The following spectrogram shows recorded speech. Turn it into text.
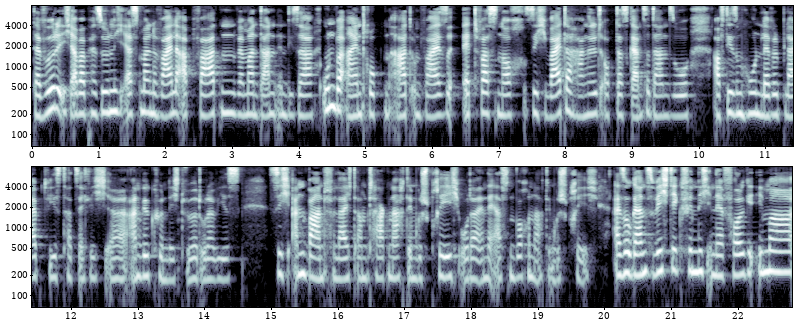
Da würde ich aber persönlich erstmal eine Weile abwarten, wenn man dann in dieser unbeeindruckten Art und Weise etwas noch sich weiterhangelt, ob das Ganze dann so auf diesem hohen Level bleibt, wie es tatsächlich äh, angekündigt wird oder wie es sich anbahnt, vielleicht am Tag nach dem Gespräch oder in der ersten Woche nach dem Gespräch. Also ganz wichtig finde ich in der Folge immer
